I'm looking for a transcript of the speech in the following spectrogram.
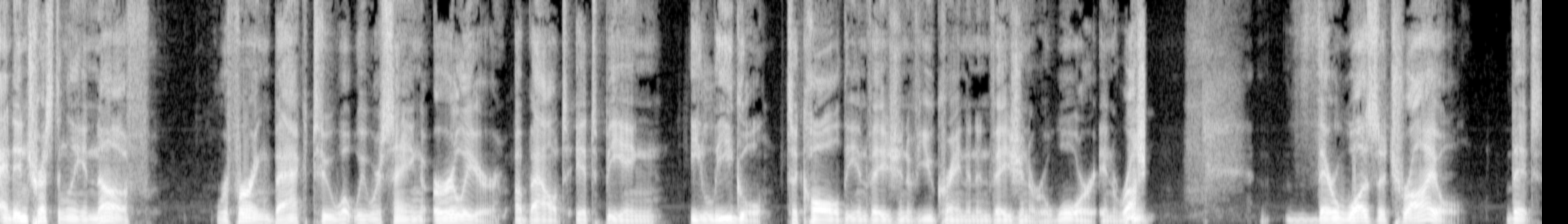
And interestingly enough, referring back to what we were saying earlier about it being illegal to call the invasion of Ukraine an invasion or a war in Russia, mm. there was a trial that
